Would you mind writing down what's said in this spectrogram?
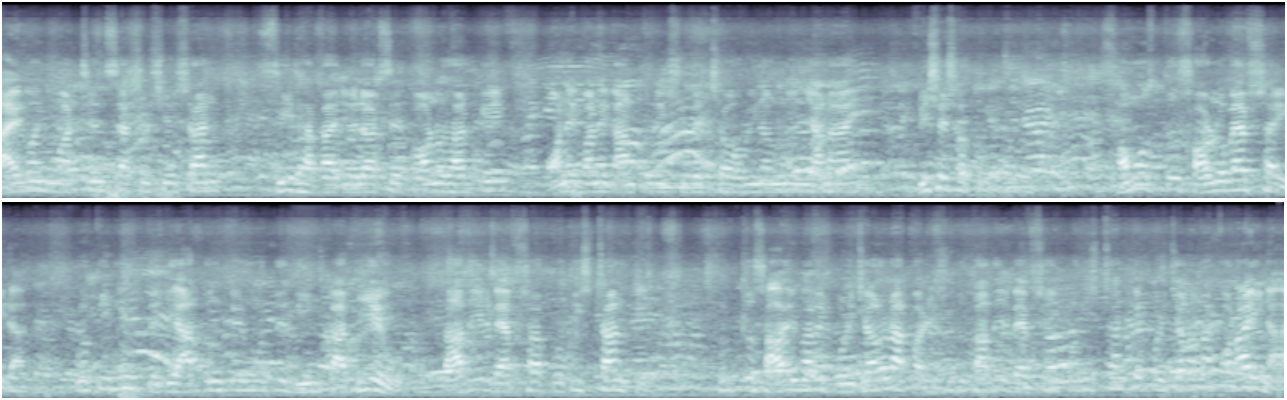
রায়গঞ্জ মার্চেন্টস অ্যাসোসিয়েশন শ্রী ঢাকা জুয়েলার্সের কর্ণধারকে অনেক অনেক আন্তরিক শুভেচ্ছা অভিনন্দন জানায় বিশেষত সমস্ত স্বর্ণ ব্যবসায়ীরা প্রতি মুহূর্তে যে আতঙ্কের মধ্যে দিন কাটিয়েও তাদের ব্যবসা প্রতিষ্ঠানকে শুদ্ধ স্বাভাবিকভাবে পরিচালনা করে, শুধু তাদের ব্যবসায়িক প্রতিষ্ঠানকে পরিচালনা করাই না,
